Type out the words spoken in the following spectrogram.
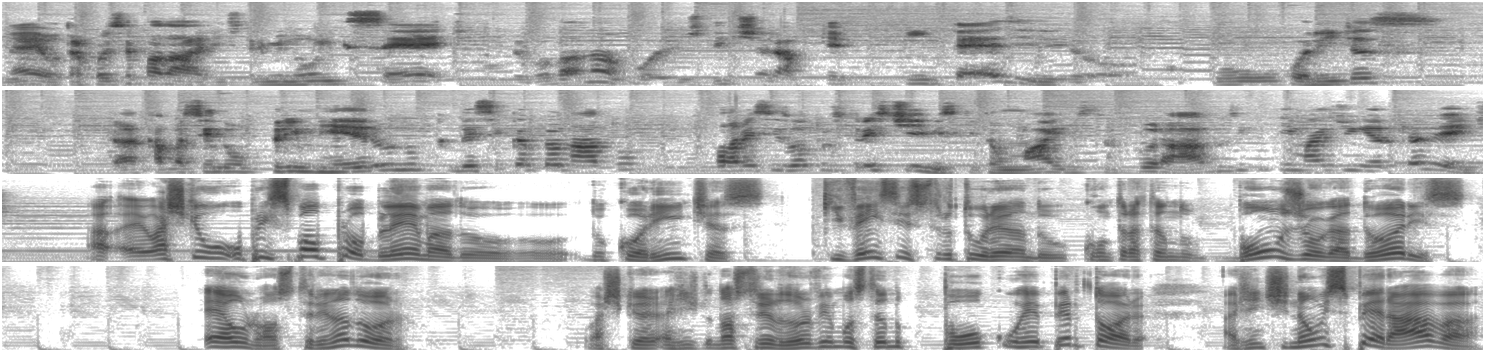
né? Outra coisa é você falar, a gente terminou em sétimo, não, pô, a gente tem que chegar, porque em tese o Corinthians acaba sendo o primeiro no, desse campeonato fora esses outros três times que estão mais estruturados e que têm mais dinheiro que a gente. Eu acho que o, o principal problema do, do Corinthians, que vem se estruturando, contratando bons jogadores, é o nosso treinador. Eu acho que a gente, o nosso treinador vem mostrando pouco repertório. A gente não esperava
